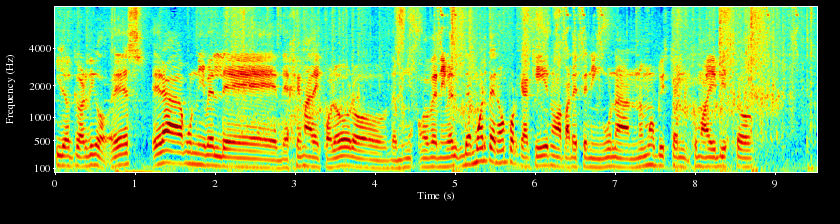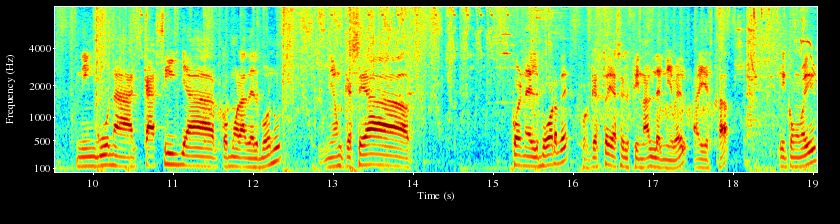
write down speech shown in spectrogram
Y lo que os digo, es era algún nivel de, de gema de color o de, nivel de muerte, no, porque aquí no aparece ninguna, no hemos visto, como habéis visto, ninguna casilla como la del bonus, ni aunque sea con el borde, porque esto ya es el final del nivel, ahí está. Y como veis,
